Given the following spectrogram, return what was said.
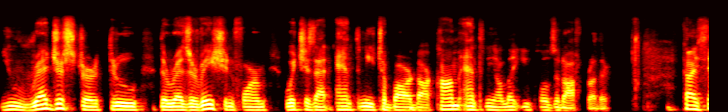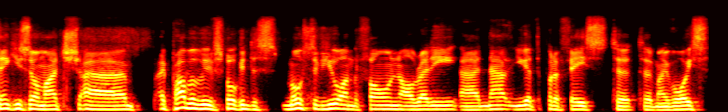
you register through the reservation form, which is at anthonytabar.com. Anthony, I'll let you close it off, brother. Guys, thank you so much. Uh, I probably have spoken to most of you on the phone already. Uh, now you get to put a face to, to my voice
